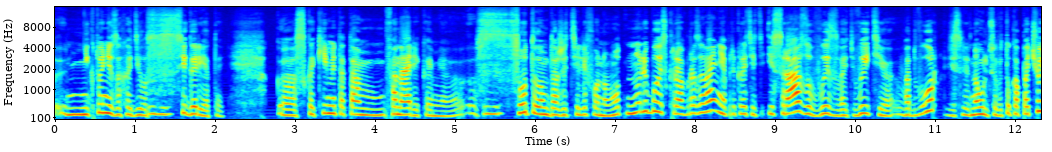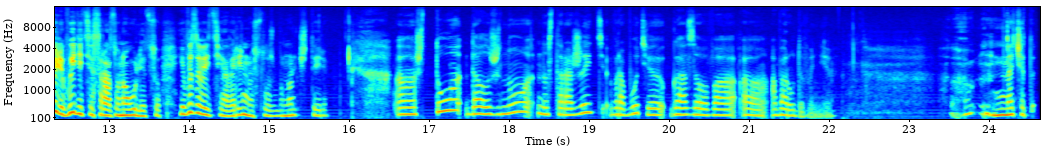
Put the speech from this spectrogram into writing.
никто не заходил угу. с сигаретой, э, с какими-то там фонариками, угу. с сотовым даже телефоном. Вот, ну, любое искрообразование прекратить и сразу вызвать, выйти во двор, если на улицу вы только почули, выйдите сразу на улицу и вызовите аварийную службу 04. А что должно насторожить в работе газового э, оборудования? Значит,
